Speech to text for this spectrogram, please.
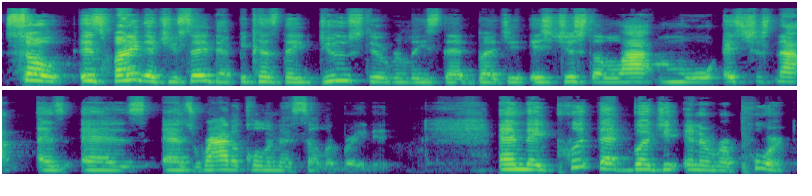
So it's funny that you say that because they do still release that budget. It's just a lot more. It's just not as as as radical and as celebrated. And they put that budget in a report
